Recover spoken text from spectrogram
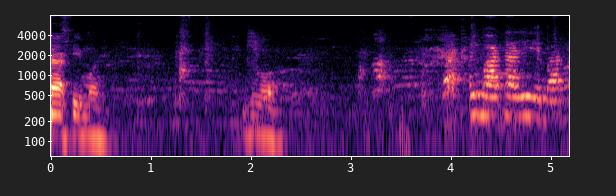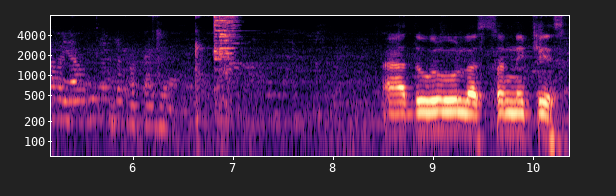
નાખી મેં જો આદુ લસણની પેસ્ટ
